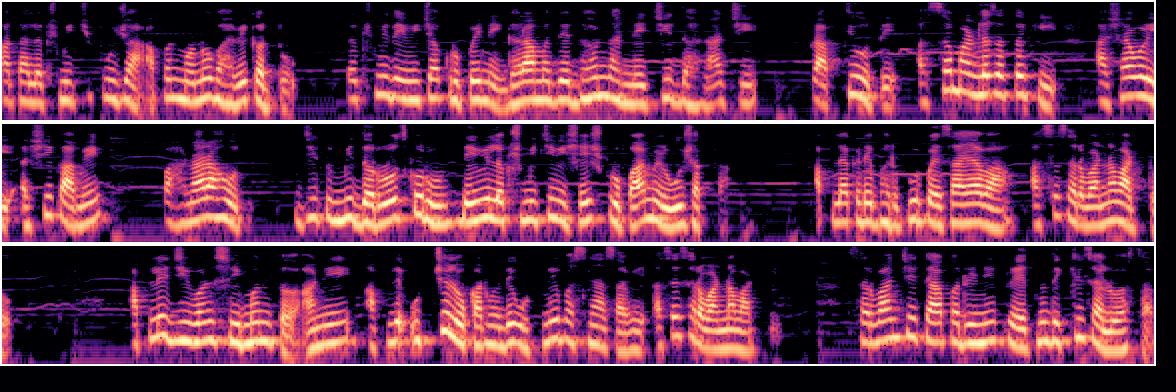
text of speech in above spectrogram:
माता लक्ष्मीची पूजा आपण मनोभावे करतो. लक्ष्मी देवीच्या कृपेने घरामध्ये धनधान्याची धनाची प्राप्ती होते. असं मानलं जातं की अशा वेळी अशी कामे पाहणार आहोत. जी तुम्ही दररोज करून देवी लक्ष्मीची विशेष कृपा मिळवू शकता. आपल्याकडे भरपूर पैसा यावा असं सर्वांना वाटतं. आपले जीवन श्रीमंत आणि आपले उच्च लोकांमध्ये उठणे बसणे असावे असे सर्वांना वाटते. सर्वांचे त्या परीने प्रयत्न देखील चालू असतात.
